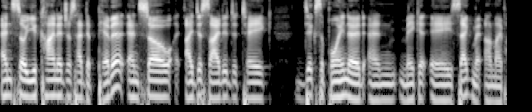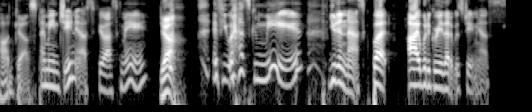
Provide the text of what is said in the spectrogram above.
And so you kind of just had to pivot. And so I decided to take Disappointed and make it a segment on my podcast. I mean, genius, if you ask me. Yeah. If you ask me, you didn't ask, but I would agree that it was genius.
